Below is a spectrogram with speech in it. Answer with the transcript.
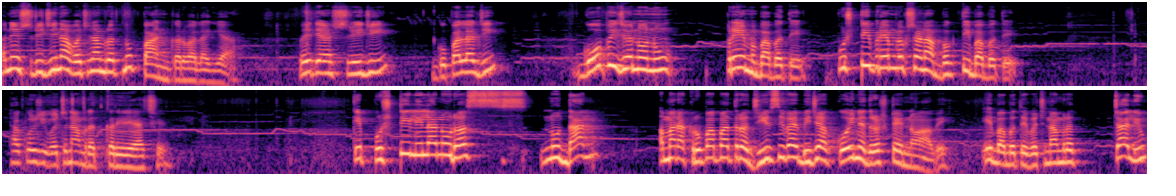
અને શ્રીજીના વચનામૃતનું પાન કરવા લાગ્યા. હવે ત્યાં શ્રીજી ગોપાલાલજી ગોપીજનોનું પ્રેમ બાબતે, પુષ્ટિ પ્રેમ લક્ષણા ભક્તિ બાબતે ઠાકોરજી વચનામૃત કરી રહ્યા છે. કે પુષ્ટિ લીલાનું રસનું દાન અમારા કૃપાપાત્ર જીવ સિવાય બીજા કોઈને દ્રષ્ટે ન આવે. એ બાબતે વચનામૃત ચાલ્યું.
